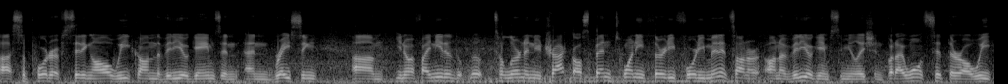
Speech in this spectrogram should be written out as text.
uh, supporter of sitting all week on the video games and, and racing. Um, you know, if I needed to learn a new track, I'll spend 20, 30, 40 minutes on a, on a video game simulation, but I won't sit there all week.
